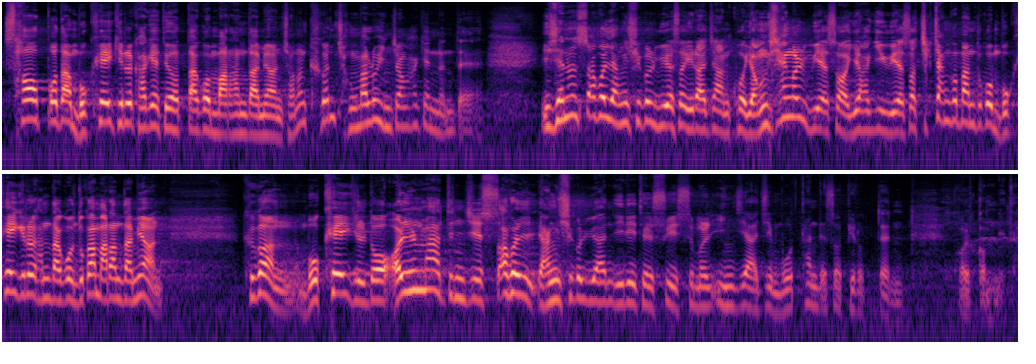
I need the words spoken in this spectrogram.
사업보다 목회의 길을 가게 되었다고 말한다면 저는 그건 정말로 인정하겠는데 이제는 썩을 양식을 위해서 일하지 않고 영생을 위해서 일하기 위해서 직장 그만두고 목회의 길을 간다고 누가 말한다면 그건 목회의 길도 얼마든지 썩을 양식을 위한 일이 될 수 있음을 인지하지 못한 데서 비롯된 걸 겁니다.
